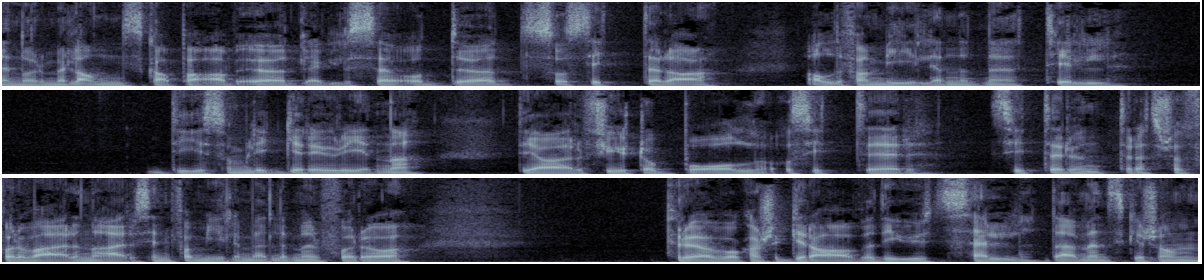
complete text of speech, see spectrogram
enorme landskapet av ødeleggelse og død, så sitter da alle familiene til de som ligger i urinene. De har fyrt opp bål og sitter, sitter, rundt, rett og slett for å være nær sine familiemedlemmer. For å prøve å kanskje grave de ut selv. Det er mennesker som,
